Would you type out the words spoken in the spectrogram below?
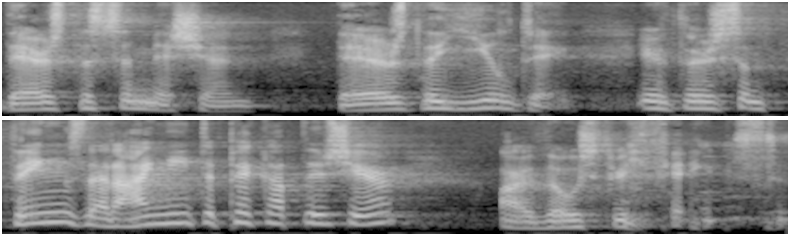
there's the submission, there's the yielding. If there's some things that I need to pick up this year, are those three things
